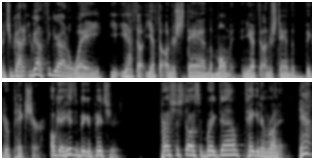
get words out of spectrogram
But you got to you got to figure out a way. You, you have to you have to understand the moment and you have to understand the bigger picture. okay, here's the bigger picture. Pressure starts to break down, take it and run it. Yeah.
